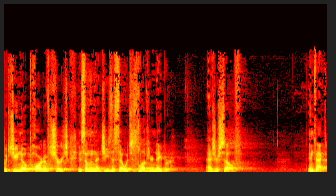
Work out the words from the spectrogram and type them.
but you know part of church is something that Jesus said, which is love your neighbor as yourself. In fact,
